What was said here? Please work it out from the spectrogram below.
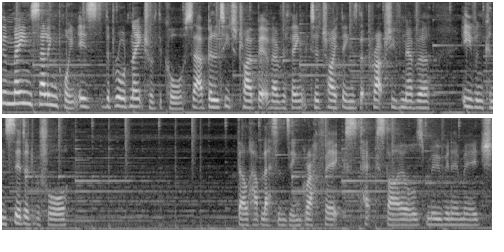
The main selling point is the broad nature of the course, that ability to try a bit of everything, to try things that perhaps you've never even considered before. They'll have lessons in graphics, textiles, moving image,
